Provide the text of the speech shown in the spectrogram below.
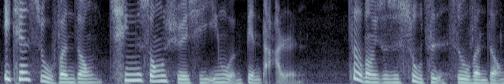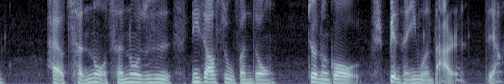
一天十五分钟，轻松学习英文变达人，这个东西就是数字十五分钟。还有承诺，承诺就是你只要十五分钟就能够变成英文达人，这样。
